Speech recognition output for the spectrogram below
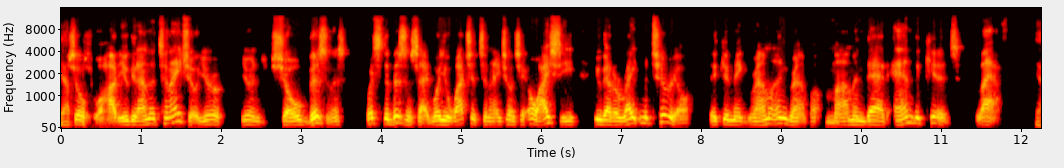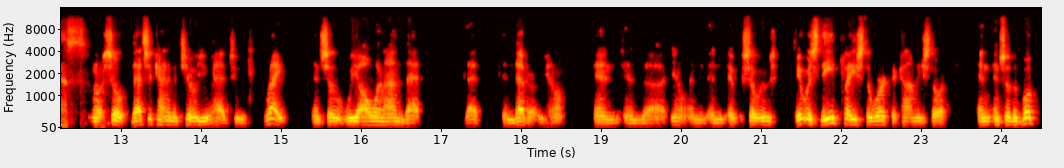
Yeah. So, well, how do you get on the Tonight Show? You're you're in show business. What's the business side? Well, you watch it Tonight Show and say, "Oh, I see. You got to write material that could make grandma and grandpa, mom and dad, and the kids laugh." Yes. You know, so that's the kind of material you had to write, and so we all went on that that endeavor. You know, and and uh, you know and and it, so it was it was the place to work the comedy store and and so the book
